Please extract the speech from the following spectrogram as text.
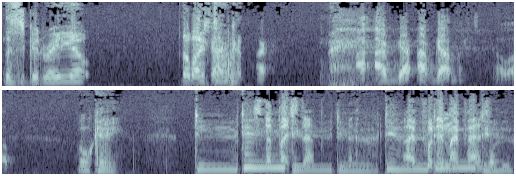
This is good radio. Nobody's Okay. talking. I, I, I've got. I've got my email up. Okay. Do, do, Step by step. do, do, I put in my password.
